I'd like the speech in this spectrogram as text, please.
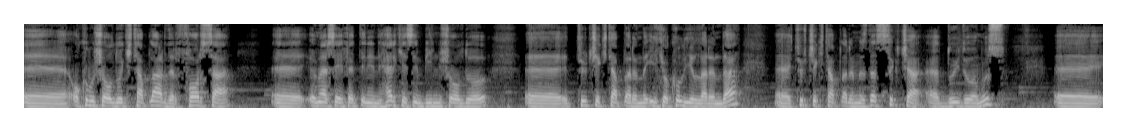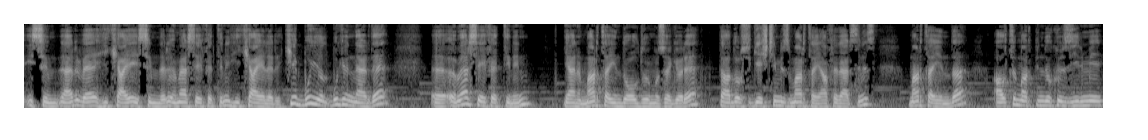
e, okumuş olduğu kitaplardır. Forsa, e, Ömer Seyfettin'in herkesin bilmiş olduğu e, Türkçe kitaplarında ilkokul yıllarında e, Türkçe kitaplarımızda sıkça e, duyduğumuz e, isimler ve hikaye isimleri Ömer Seyfettin'in hikayeleri ki bu yıl bugünlerde e, Ömer Seyfettin'in yani Mart ayında olduğumuza göre daha doğrusu geçtiğimiz Mart ayı affedersiniz Mart ayında 6 Mart 1920 e,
